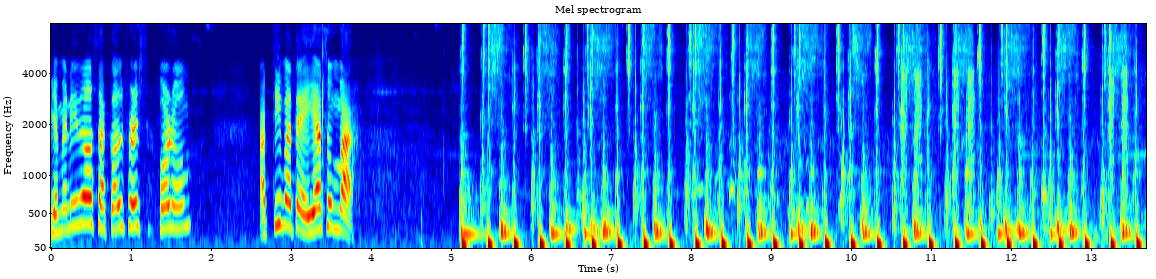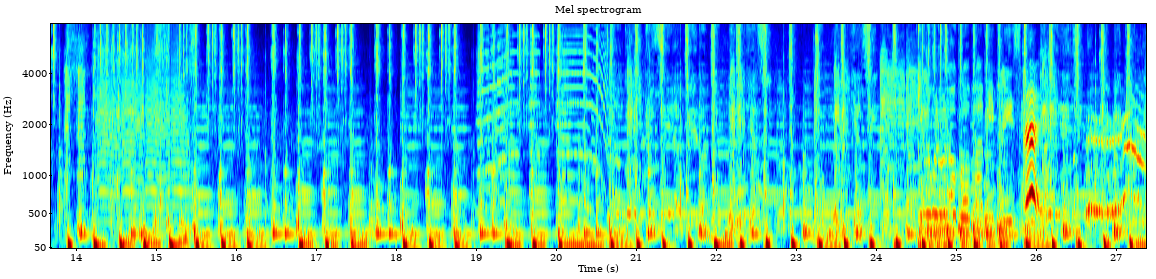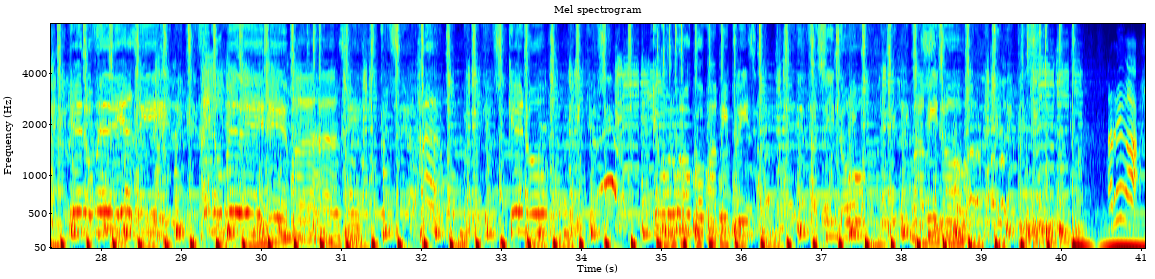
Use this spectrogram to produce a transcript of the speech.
Bienvenidos a Cold Fresh Forum. Actívate, ya zumba. ¡Arriba!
